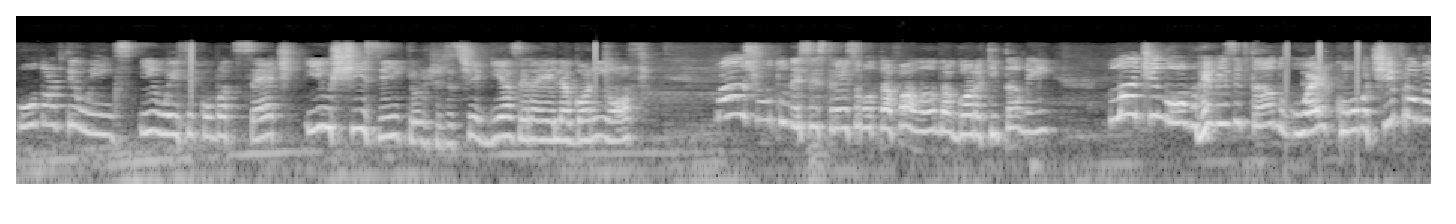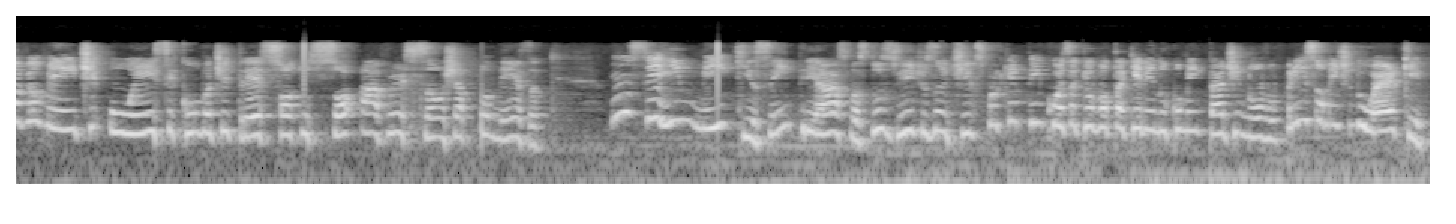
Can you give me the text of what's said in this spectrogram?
O Northern Wings e o Ace Combat 7 e o XZ, que eu já cheguei a zerar ele agora em off. Mas junto desses três eu vou estar tá falando agora aqui também lá de novo revisitando o Air Combat e provavelmente o Ace Combat 3, só que só a versão japonesa. Vão ser remakes, entre aspas, dos vídeos antigos, porque tem coisa que eu vou estar tá querendo comentar de novo, principalmente do que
